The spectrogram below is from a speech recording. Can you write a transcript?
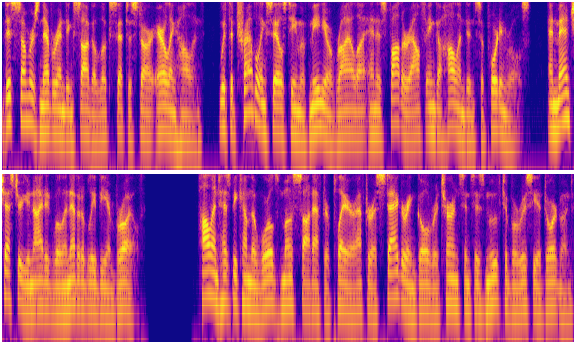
This summer's never ending saga looks set to star Erling Haaland, with the traveling sales team of Mino Raiola and his father Alf Inge Haaland in supporting roles, and Manchester United will inevitably be embroiled. Haaland has become the world's most sought after player after a staggering goal return since his move to Borussia Dortmund,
